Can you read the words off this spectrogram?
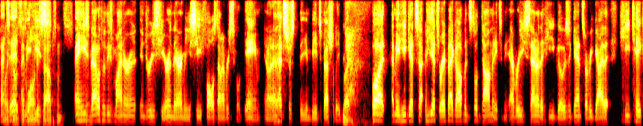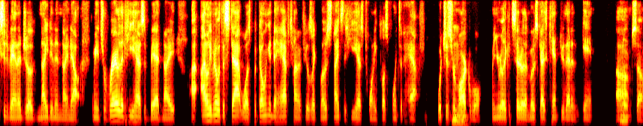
That's like it. that was I his mean, longest absence. And he's battled through these minor injuries here and there. I mean, you see he falls down every single game, you know, and that's just the Embiid specialty. But Yeah. but I mean, he gets he gets right back up and still dominates. I mean, every center that he goes against, every guy that he takes advantage of night in and night out. I mean, it's rare that he has a bad night. I, I don't even know what the stat was, but going into halftime, it feels like most nights that he has 20 plus points at half, which is Mhm. remarkable when you really consider that most guys can't do that in a game. Um, so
